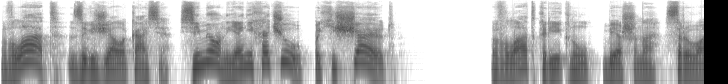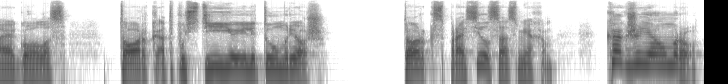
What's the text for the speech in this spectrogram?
«Влад!» — завизжала Кася. «Семен, я не хочу! Похищают!» Влад крикнул, бешено, срывая голос. «Торг, отпусти ее, или ты умрешь!» Торг спросил со смехом. «Как же я умру?»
